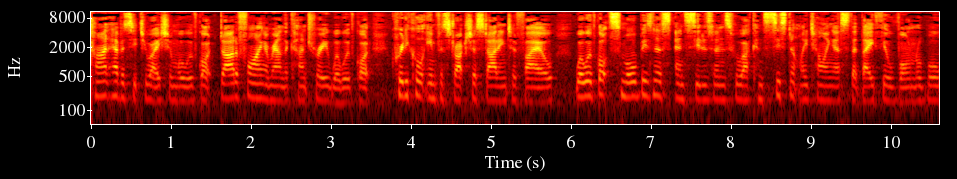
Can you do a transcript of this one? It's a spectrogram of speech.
can't have a situation where we've got data flying around the country, where we've got critical infrastructure starting to fail, where we've got small business and citizens who are consistently telling us that they feel vulnerable.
